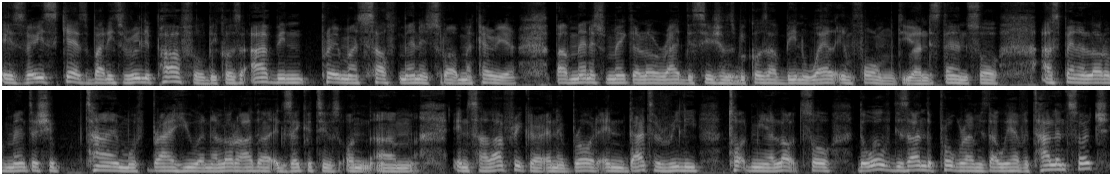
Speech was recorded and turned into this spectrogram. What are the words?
is very scarce, but it's really powerful because I've been pretty much self-managed throughout my career, but I've managed to make a lot of right decisions because I've been well informed. You understand? So I spent a lot of mentorship time with Brian Hugh and a lot of other executives on um, in South Africa and abroad, and that really taught me a lot. So the way we've designed the program is that we have a talent search.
